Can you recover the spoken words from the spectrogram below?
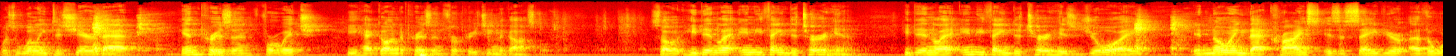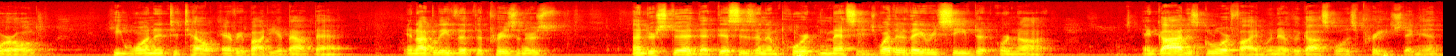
was willing to share that in prison for which he had gone to prison for preaching the gospel. So he didn't let anything deter him. He didn't let anything deter his joy in knowing that Christ is a Savior of the world. He wanted to tell everybody about that. And I believe that the prisoners understood that this is an important message, whether they received it or not. And God is glorified whenever the gospel is preached. Amen?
